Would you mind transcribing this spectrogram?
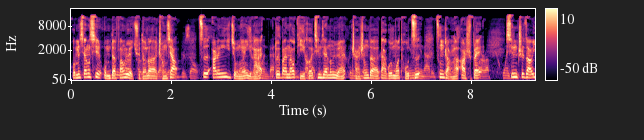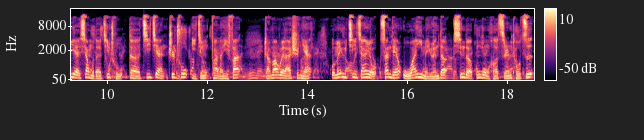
我们相信我们的方略取得了成效。自2019年以来，对半导体和清洁能源产生的大规模投资增长了二十倍。新制造业项目的基础的基建支出已经翻了一番。展望未来十年，我们预计将有三点五万亿美元的新的公共和私人投资。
